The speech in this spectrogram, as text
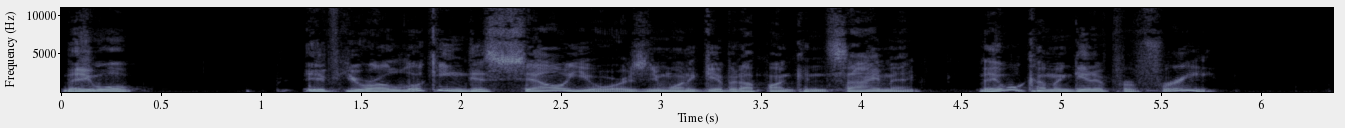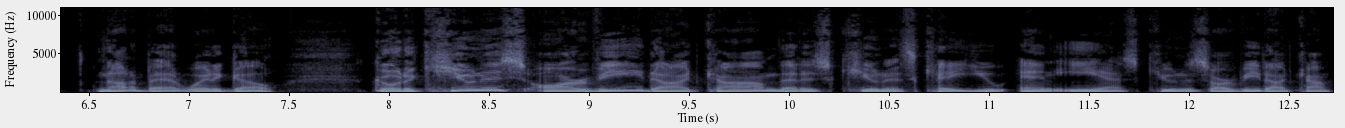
they will if you are looking to sell yours and you want to give it up on consignment, they will come and get it for free. Not a bad way to go. Go to kunesrv.com. That is Kunes, K U N E S, kunesrv.com.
